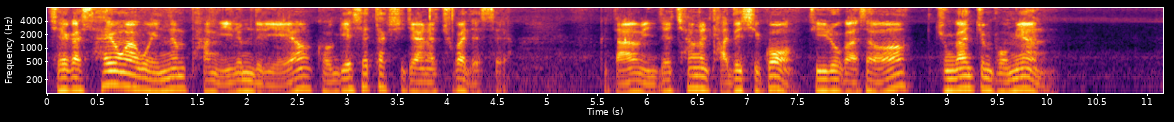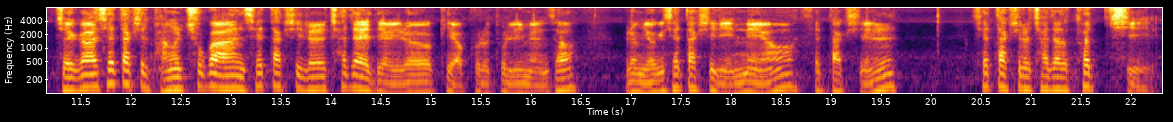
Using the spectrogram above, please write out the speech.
제가 사용하고 있는 방 이름들이에요. 거기에 세탁실이 하나 추가됐어요. 그 다음 이제 창을 닫으시고 뒤로 가서 중간쯤 보면 제가 세탁실 방을 추가한 세탁실을 찾아야 돼요. 이렇게 옆으로 돌리면서 그럼 여기 세탁실이 있네요. 세탁실 세탁실을 찾아서 터치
